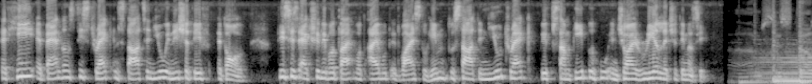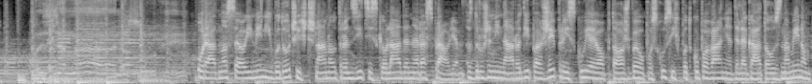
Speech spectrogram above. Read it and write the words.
that he abandons this track and starts a new initiative at all. This is actually what I, what I would advise to him to start a new track with some people who enjoy real legitimacy. Uradno se o imenih bodočih članov tranzicijske vlade ne razpravlja. Združeni narodi pa že preizkujejo obtožbe o poskusih podkupovanja delegatov z namenom,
